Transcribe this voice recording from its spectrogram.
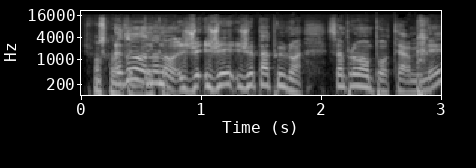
je pense qu'on Ah non, non, non, je, je, vais, je vais pas plus loin. Simplement pour terminer,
